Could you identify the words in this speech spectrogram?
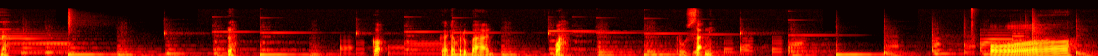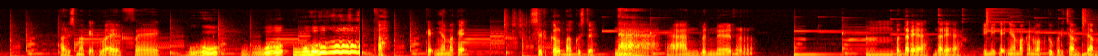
Nah. Lah. Kok gak ada perubahan? Wah. Rusak nih. Oh. Harus pakai dua efek. Wow, wow, wow. Ah, kayaknya pakai circle bagus deh. Nah, kan bener. Hmm, bentar ya, bentar ya. Ini kayaknya makan waktu berjam-jam.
